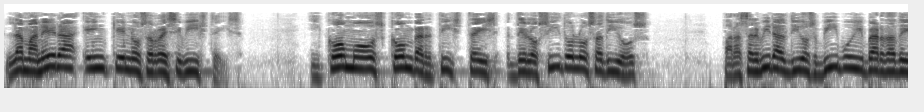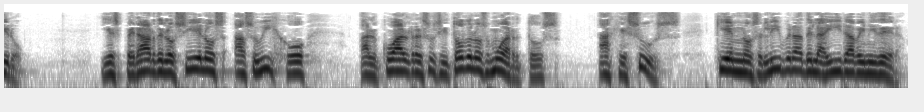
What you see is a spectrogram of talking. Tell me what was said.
la manera en que nos recibisteis, y cómo os convertisteis de los ídolos a Dios, para servir al Dios vivo y verdadero, y esperar de los cielos a su Hijo, al cual resucitó de los muertos, a Jesús, quien nos libra de la ira venidera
